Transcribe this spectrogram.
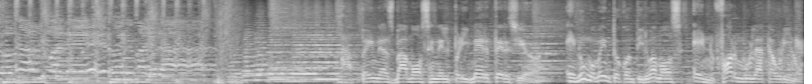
puso campanero el mayoral. Apenas vamos en el primer tercio. En un momento continuamos en Fórmula Taurina.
